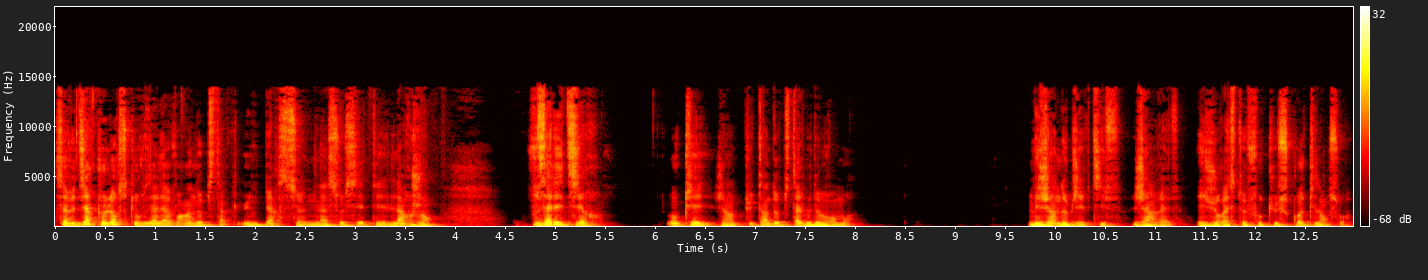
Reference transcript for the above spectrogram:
Ça veut dire que lorsque vous allez avoir un obstacle, une personne, la société, l'argent, vous allez dire, ok, j'ai un putain d'obstacle devant moi. Mais j'ai un objectif, j'ai un rêve. Et je reste focus quoi qu'il en soit.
